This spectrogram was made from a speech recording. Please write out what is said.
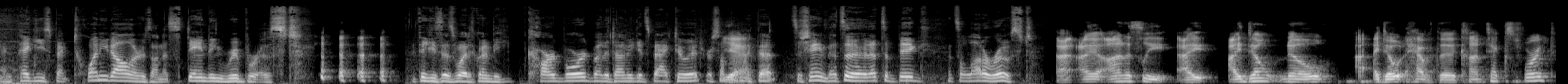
and Peggy spent twenty dollars on a standing rib roast. I think he says what it's going to be cardboard by the time he gets back to it or something Yeah. like that. It's a shame. That's a that's a big that's a lot of roast. I, I honestly, I I don't know. I don't have the context for it,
